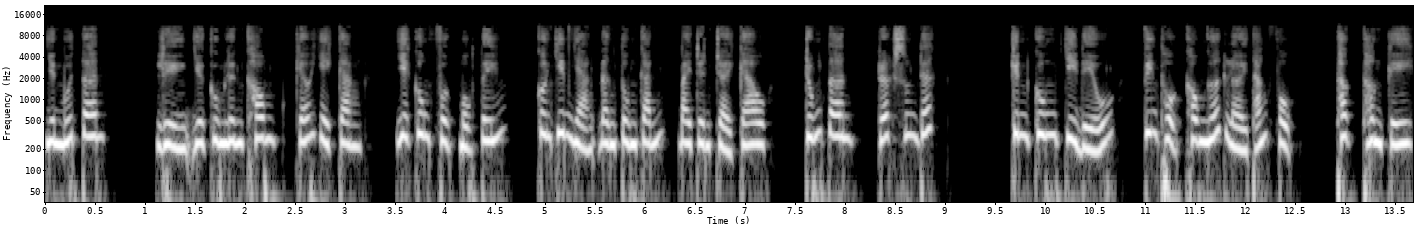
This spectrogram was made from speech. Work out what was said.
nhìn mũi tên. Liền giơ cung lên không, kéo dây căng. Dây cung phực một tiếng, con chim nhạn đang tung cánh, bay trên trời cao. Trúng tên, rớt xuống đất. Kinh cung chi điểu, viên thuật không ngớt lời thắng phục. Thật thần kỳ,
